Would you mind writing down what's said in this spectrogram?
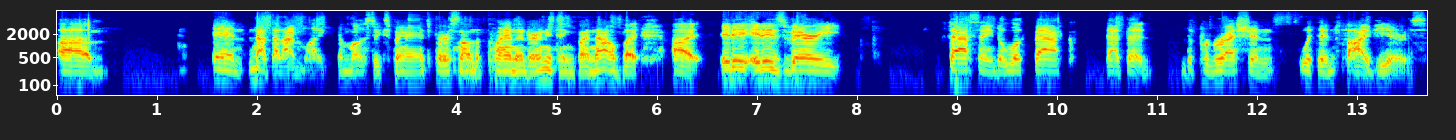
Um, and not that I'm like the most experienced person on the planet or anything by now, but uh, it, it is very fascinating to look back at the the progression within five years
